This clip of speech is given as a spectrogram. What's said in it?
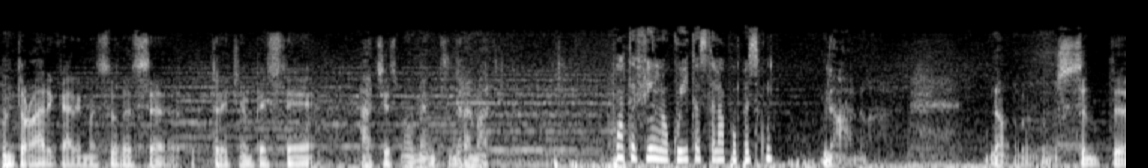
într-o oarecare măsură să trecem peste acest moment dramatic. Poate fi înlocuită Stella Popescu? Nu, nu. Nu, sunt uh,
